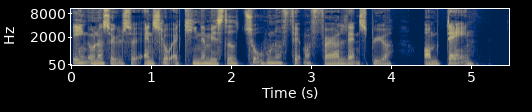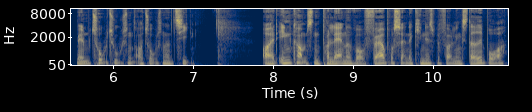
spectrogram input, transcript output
En undersøgelse anslog, at Kina mistede 245 landsbyer om dagen mellem 2000 og 2010. Og at indkomsten på landet, hvor 40 procent af Kinas befolkning stadig bor,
